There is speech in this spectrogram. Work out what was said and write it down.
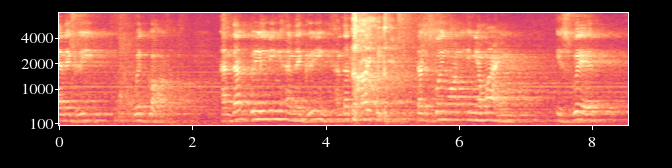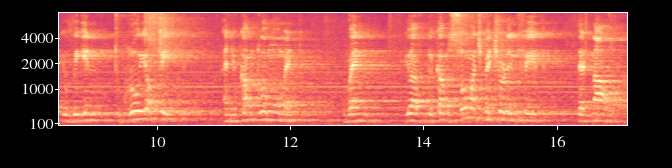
and agree with God? And that believing and agreeing and that fighting that is going on in your mind is where you begin to grow your faith and you come to a moment when you have become so much matured in faith that now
